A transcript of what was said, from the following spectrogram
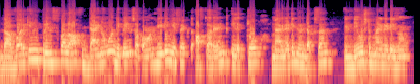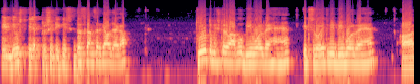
The working principle of dynamo depends upon heating effect of current electromagnetic induction induced magnetism induced electricity की। दस का आंसर क्या हो जाएगा? क्यूट मिस्टर बाबू बी बोल रहे हैं। इट्स रोहित भी बी बोल रहे हैं। और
